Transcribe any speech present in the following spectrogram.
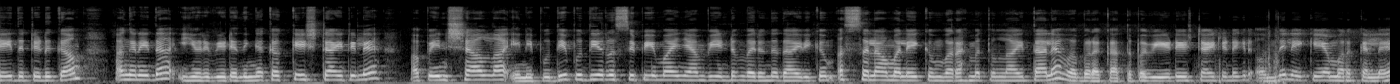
ചെയ്തിട്ടെടുക്കാം അങ്ങനെ ഇതാ ഈ ഒരു വീഡിയോ നിങ്ങൾക്കൊക്കെ ഇഷ്ടമായിട്ടില്ലേ അപ്പോൾ ഇൻഷാല്ല ഇനി പുതിയ പുതിയ റെസിപ്പിയുമായി ഞാൻ വീണ്ടും വരുന്നതായിരിക്കും. അസ്സലാമലൈക്കും വറഹമത്തല്ലായി താല വബറക്കാത്ത് അപ്പോൾ വീഡിയോ ഇഷ്ടമായിട്ടുണ്ടെങ്കിൽ ഒന്ന് ലൈക്ക് ചെയ്യാൻ മറക്കല്ലേ?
